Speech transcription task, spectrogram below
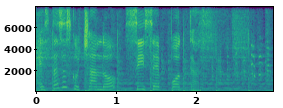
Estás escuchando CICE Podcast.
